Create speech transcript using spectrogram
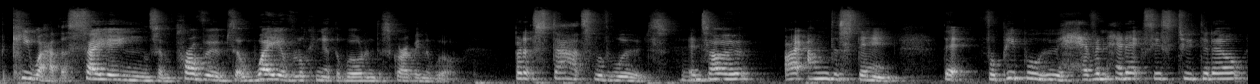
the kiwa, the sayings and proverbs, a way of looking at the world and describing the world. But it starts with words, mm. and so I understand that for people who haven't had access to te reo,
